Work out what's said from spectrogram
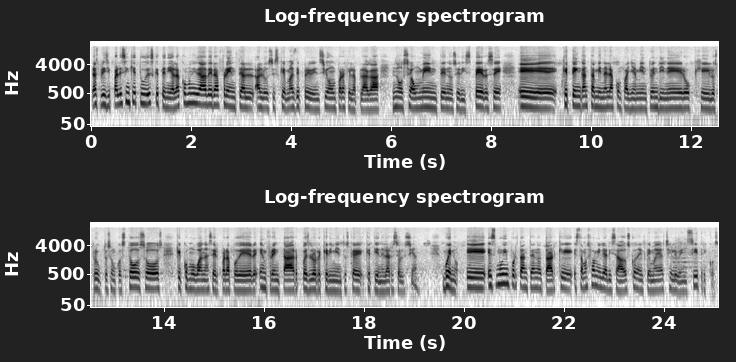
Las principales inquietudes que tenía la comunidad era frente a los esquemas de prevención para que la plaga no se aumente, no se disperse, eh, que tengan también el acompañamiento en dinero, que los productos son costosos, que cómo van a hacer para poder enfrentar pues, los requerimientos que tiene la resolución. Bueno, eh, es muy importante anotar que estamos familiarizados con el tema de HLV en cítricos.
